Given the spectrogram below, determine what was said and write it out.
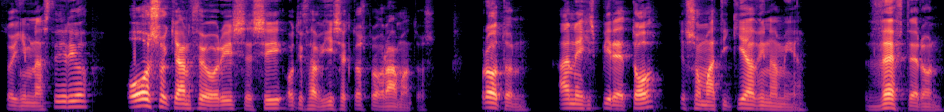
στο γυμναστήριο όσο και αν θεωρείς εσύ ότι θα βγεις εκτός προγράμματος. Πρώτον, αν έχεις πυρετό και σωματική αδυναμία. Δεύτερον,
